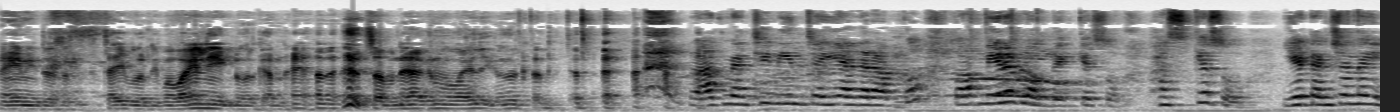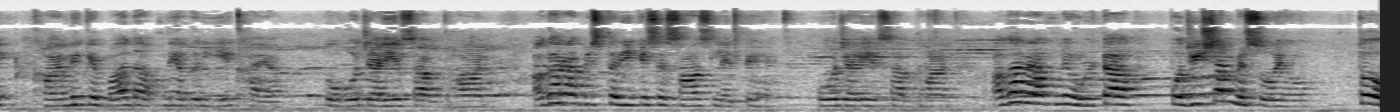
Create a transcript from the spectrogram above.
नहीं नहीं दोस्तों सही बोल रही मोबाइल नहीं इग्नोर करना है यार। सबने अगर मोबाइल इग्नोर कर दिया तो- रात में अच्छी नींद चाहिए अगर आपको तो आप मेरा ब्लॉग देख के सो हंस के सो। ये टेंशन नहीं खाने के बाद आपने अगर ये खाया तो हो जाइए सावधान। अगर आप इस तरीके से सांस लेते हैं हो जाइए सावधान। अगर आपने उल्टा पोजीशन में सोए हो तो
